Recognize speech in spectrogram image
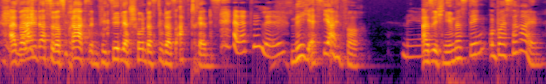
Also alleine, dass du das fragst, impliziert ja schon, dass du das abtrennst. Ja, natürlich. Nee, ich esse die einfach. Nee. Also ich nehme das Ding und beiß da rein.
